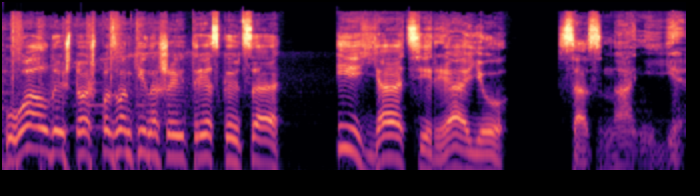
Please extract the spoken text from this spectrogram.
кувалды, что аж позвонки на шее трескаются, и я теряю сознание.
